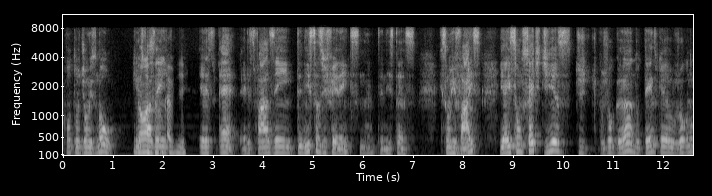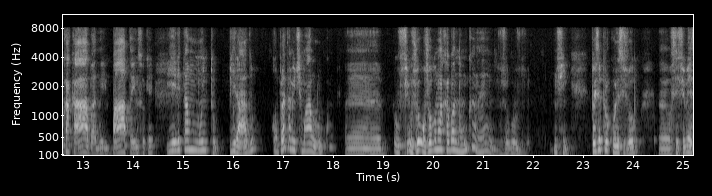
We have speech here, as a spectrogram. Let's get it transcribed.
contra o Jon Snow? Que eles Nossa, fazem eu nunca vi. Eles, é, eles fazem tenistas diferentes, né? Tenistas que são rivais. E aí são sete dias de, tipo, jogando tênis, porque o jogo nunca acaba, empata e não sei o quê. E ele tá muito pirado, completamente maluco. É, o, o jo- o jogo não acaba nunca, né? O jogo. Enfim. Depois você procura esse jogo. É, esse filme é é,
